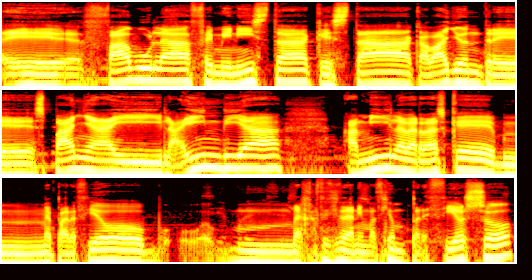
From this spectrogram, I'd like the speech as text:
eh, fábula feminista que está a caballo entre España y la India. A mí la verdad es que mm, me pareció un ejercicio de animación precioso.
